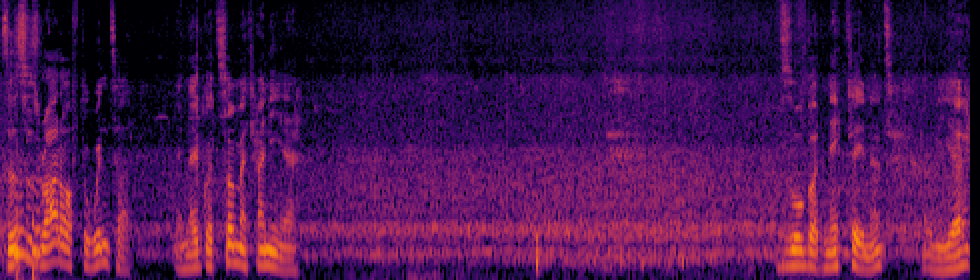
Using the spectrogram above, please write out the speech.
So this is right after winter, and they've got so much honey here. This has all got nectar in it over here,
